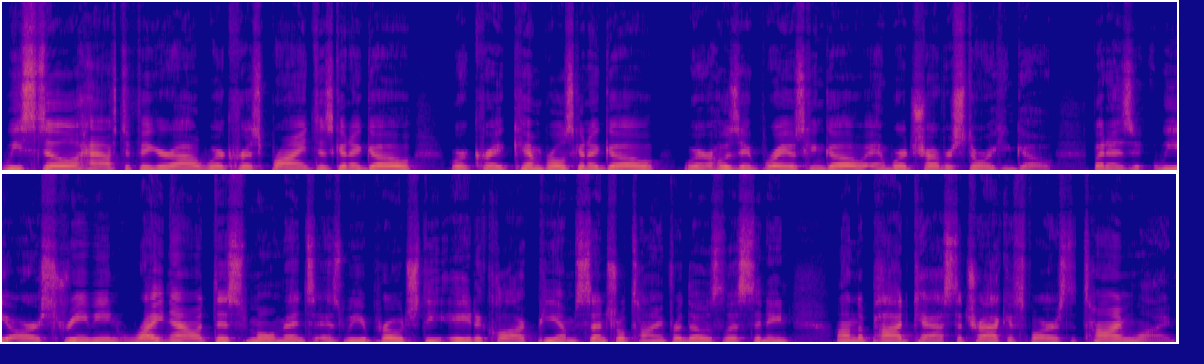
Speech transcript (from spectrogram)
we still have to figure out where Chris Bryant is going to go, where Craig Kimbrel is going to go, where Jose Berrios can go, and where Trevor Story can go. But as we are streaming right now at this moment, as we approach the 8 o'clock p.m. Central Time for those listening on the podcast to track as far as the timeline,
